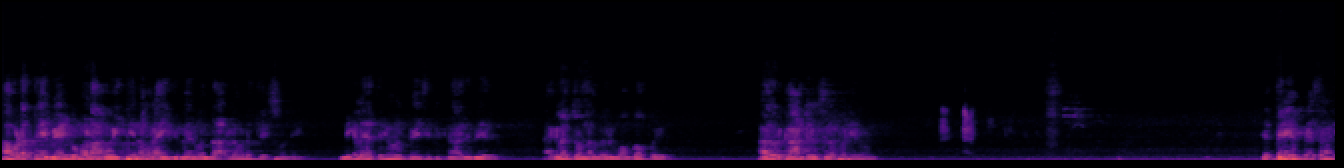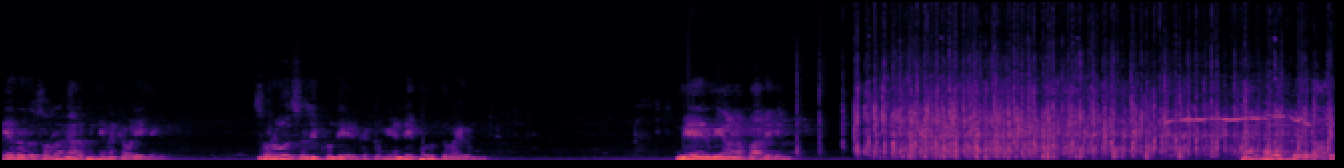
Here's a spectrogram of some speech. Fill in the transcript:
அவடத்திலே வேண்டுகோளாக வைத்தேன். அவர் ஐந்து பேர் வந்தார்கள் அவடத்திலே சொன்னேன். இன்னைக்கெல்லாம் எத்தனை பேர் பேசிட்டு இருக்காங்க. அது வேறு. அதுக்கெல்லாம் சொன்ன வெறும் வம்பா போயிடும் அது ஒரு கான்ட்ரவர்சியில் பண்ணிடுவோம் எத்தனையோ பேசுறாங்க ஏதோ சொல்றாங்க. அதை பத்தி எனக்கு கவலை இல்லை. சொல்வது சொல்லிக் கொண்டே இருக்கட்டும். என்னை பொறுத்தவரையிலும் நேர்மையான பாதையில் தன்னலம் கருதாது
